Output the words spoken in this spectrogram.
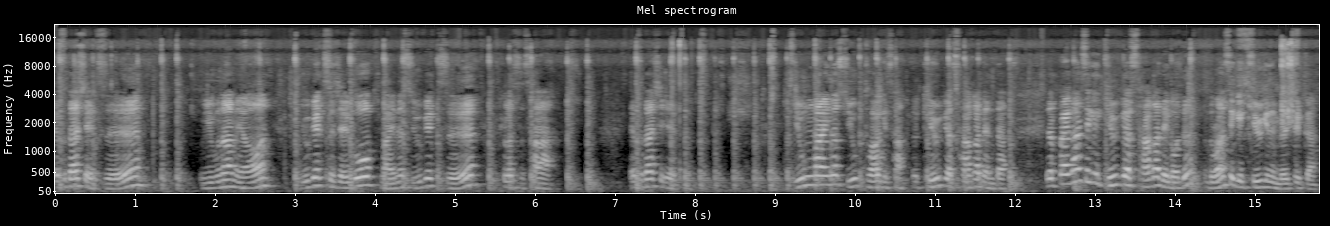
f 다시 x 미분하면 6x 제곱 마이너스 6x 플러스 4. f 다시 1. 6 마이너스 6 더하기 4. 기울기가 4가 된다. 그래서 빨간색의 기울기가 4가 되거든. 노란색의 기울기는 몇일까?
